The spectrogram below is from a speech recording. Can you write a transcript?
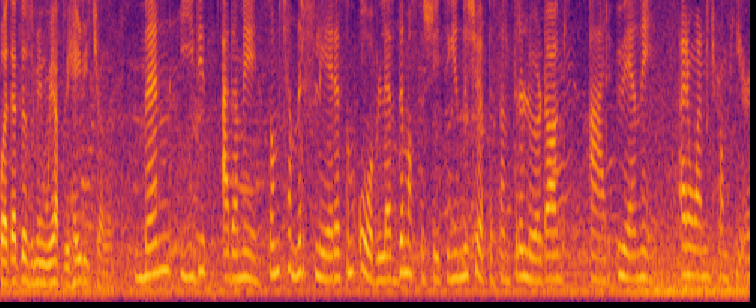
But that doesn't mean we have to hate each other. Men Edith Adamy, som kjenner flere som overlevde masseskytingen ved kjøpesenteret lørdag, er uenig. I don't want Trump here.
